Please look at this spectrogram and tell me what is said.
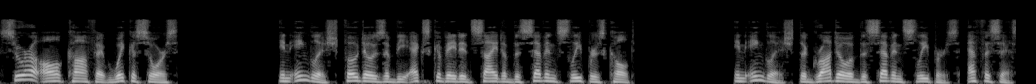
Surah al-Kahf at Wikisource. In English photos of the excavated site of the Seven Sleepers cult. In English The Grotto of the Seven Sleepers, Ephesus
